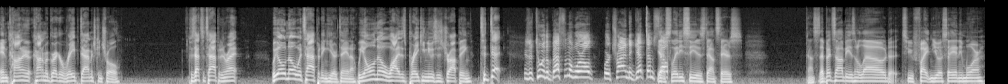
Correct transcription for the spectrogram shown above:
And Conor Conor McGregor rape damage control. Because that's what's happening, right? We all know what's happening here, Dana. We all know why this breaking news is dropping today. These are two of the best in the world who are trying to get themselves Yes, Lady C is downstairs. Downstairs. I bet Zombie isn't allowed to fight in USA anymore.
